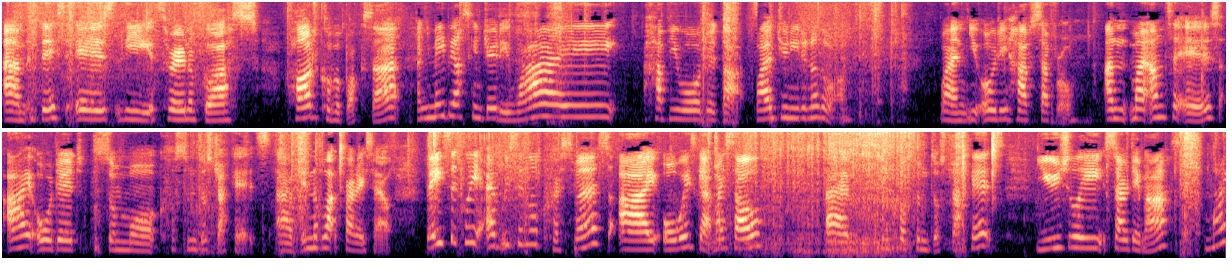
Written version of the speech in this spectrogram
Um this is the Throne of Glass hardcover box set. And you may be asking Jodie why have you ordered that? Why do you need another one when you already have several and my answer is I ordered some more custom dust jackets um, in the Black Friday sale. Basically every single Christmas I always get myself um, some custom dust jackets. Usually Sarah J Maas. My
